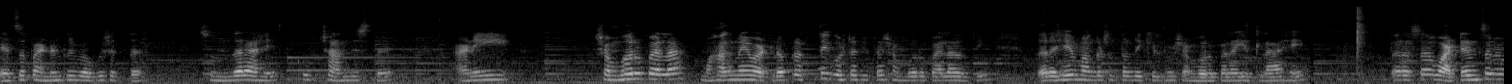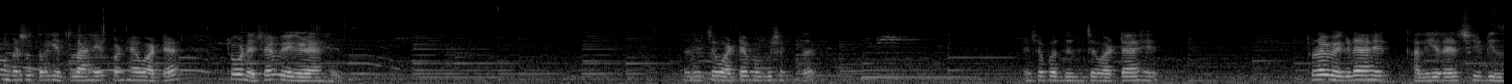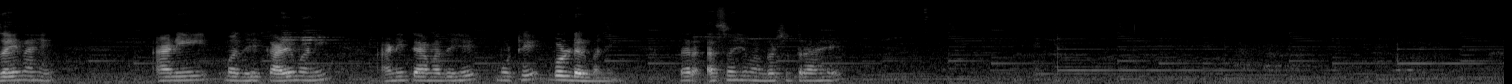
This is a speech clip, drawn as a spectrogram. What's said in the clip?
याचं पॅन्डन तुम्ही बघू शकता. सुंदर आहे खूप छान दिसतंय. आणि शंभर रुपयाला महाग नाही वाटलं प्रत्येक गोष्ट तिथं शंभर रुपयाला होती. तर हे मंगळसूत्र देखील मी शंभर रुपयाला घेतलं आहे. तर असं वाट्यांचं मी मंगळसूत्र घेतलं आहे पण ह्या वाट्या थोड्याशा वेगळ्या आहेत. तर याच्या वाट्या बघू शकता. अशा पद्धतीच्या वाट्या आहेत. थोड्या वेगळ्या आहेत. खाली येण्याची डिझाईन आहे. आणि मध्ये काळे मणी आणि त्यामध्ये हे मोठे गोल्डन मणी. तर असं हे मंगळसूत्र आहे.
